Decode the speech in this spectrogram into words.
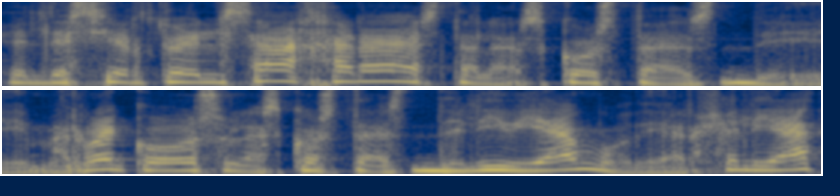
el desierto del Sáhara hasta las costas de Marruecos o las costas de Libia o de Argelia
